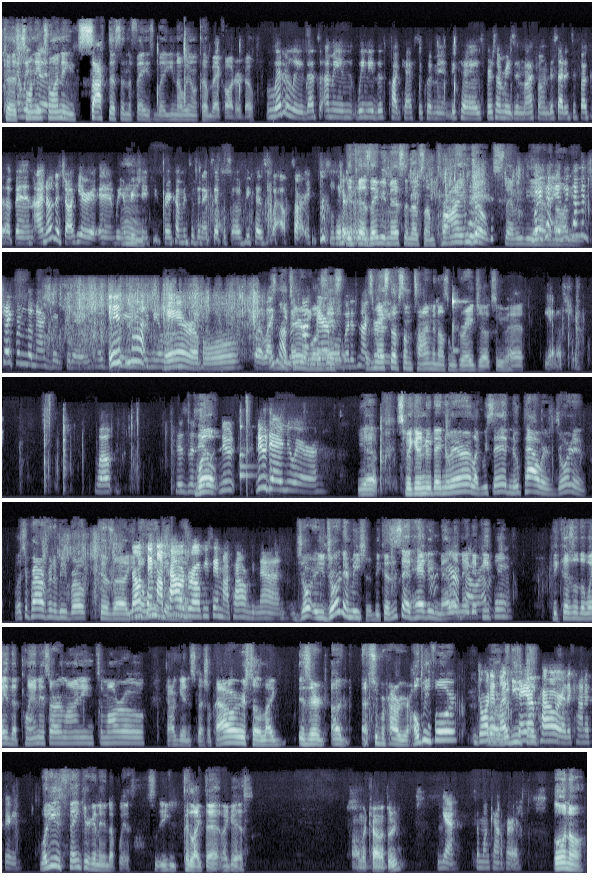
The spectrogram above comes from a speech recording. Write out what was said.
Because And we could- 2020 socked us in the face, but you know we don't come back harder though. Literally, that's. I mean, we need this podcast equipment because for some reason my phone decided to fuck up, and I know that y'all hear it, and we Mm. appreciate you for coming to the next episode. Because wow, sorry, Because they be messing up some prime jokes that we be we're, having. co- we're coming straight from the MacBook today. Let's it's not leave me alone. terrible, but like It's not terrible, It's it's not terrible, just- but it's not It's great. messed up some timing on some great jokes we've had. Yeah, that's true. Well, this is a new, Well- new, new day, new era. Yep. Speaking of new day, new era, like we said, new powers. Jordan, what's your power finna be, bro? Because uh, you know, Don't say my power, mad. bro. If you say my power, I'll be mad. Jordan, Jordan and Misha, because it said heavy You're a power, I melanated people because of the way the planets are aligning tomorrow. Y'all getting special powers. So, like, is there a, a superpower you're hoping for? Jordan, Or let's say think- our power at the count of three. What do you think you're gonna end up with? So you can put it like that, I guess. On the count of three. Yeah, someone count for us. Uno,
